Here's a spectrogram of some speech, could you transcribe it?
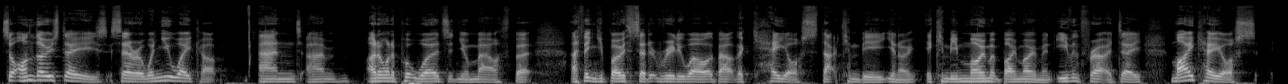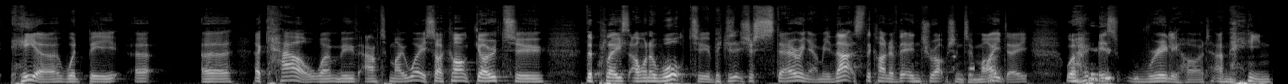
So, on those days, Sarah, when you wake up, and um, I don't want to put words in your mouth, but I think you both said it really well about the chaos that can be, you know, it can be moment by moment, even throughout a day. My chaos here would be a, a cow won't move out of my way. So I can't go to the place I want to walk to because it's just staring at me. That's the kind of the interruption to my day where it's really hard. I mean,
